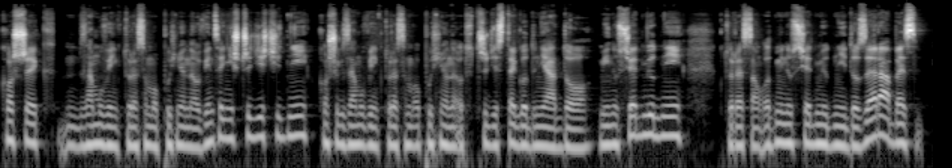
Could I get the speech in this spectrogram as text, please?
Koszyk zamówień, które są opóźnione o więcej niż 30 dni, koszyk zamówień, które są opóźnione od 30 dnia do minus 7 dni, które są od minus 7 dni do zera, bez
